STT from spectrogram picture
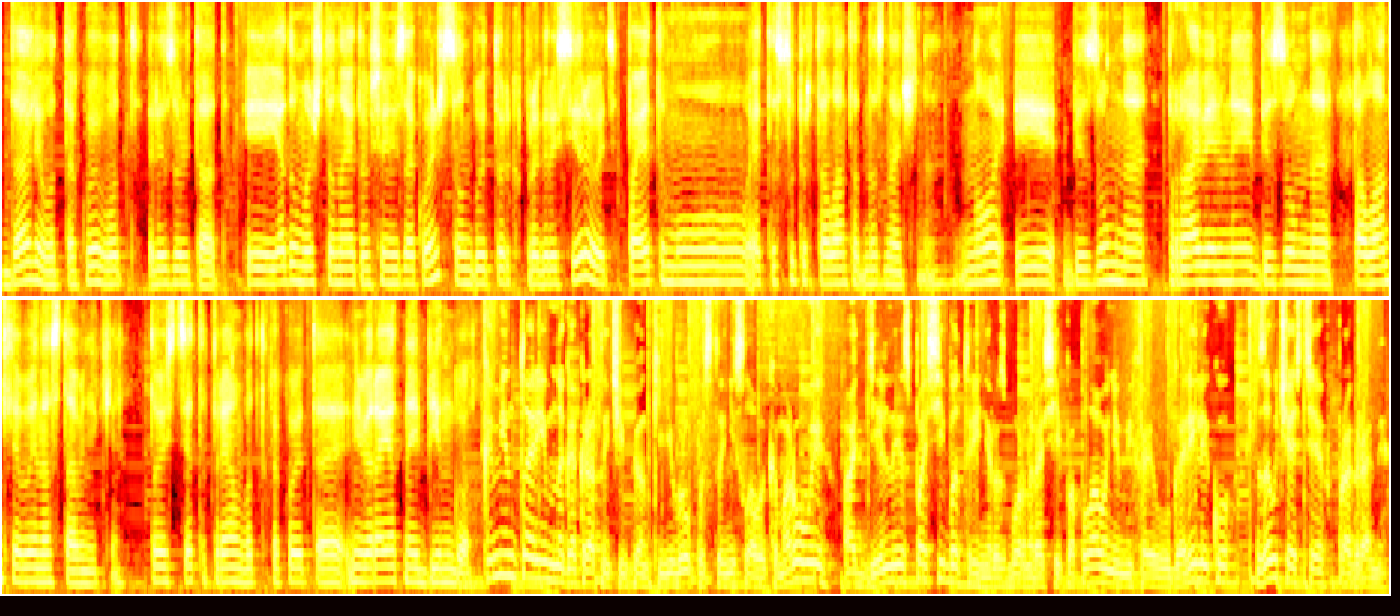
дали вот такой вот результат. И я думаю, что на этом все не закончится, он будет только прогрессировать, поэтому это супер талант однозначно. Но и безумно правильные, безумно талантливые наставники. То есть это прям вот какое-то невероятное бинго. Комментарии многократной чемпионки Европы Станиславы Комаровой. Отдельное спасибо тренеру сборной России по плаванию Михаилу Горелику за участие в программе.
